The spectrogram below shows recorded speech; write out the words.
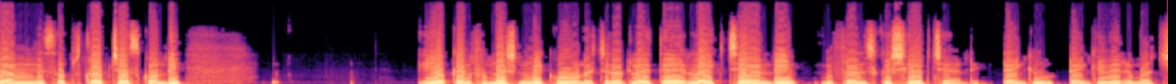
ఛానల్ని సబ్స్క్రైబ్ చేసుకోండి. ఈ యొక్క ఇన్ఫర్మేషన్ మీకు నచ్చినట్లయితే లైక్ చేయండి. మీ ఫ్రెండ్స్కి షేర్ చేయండి. Thank you thank you very much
